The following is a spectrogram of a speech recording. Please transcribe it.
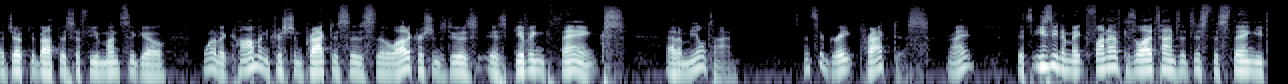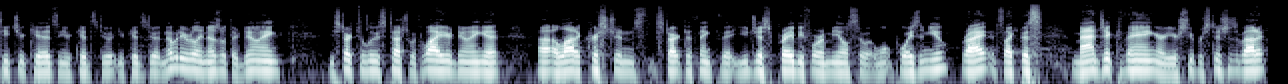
I joked about this a few months ago. One of the common Christian practices that a lot of Christians do is, is giving thanks at a mealtime. That's a great practice, right? It's easy to make fun of because a lot of times it's just this thing you teach your kids and your kids do it and your kids do it. Nobody really knows what they're doing. You start to lose touch with why you're doing it. Uh, a lot of Christians start to think that you just pray before a meal so it won't poison you, right? It's like this magic thing or you're superstitious about it.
